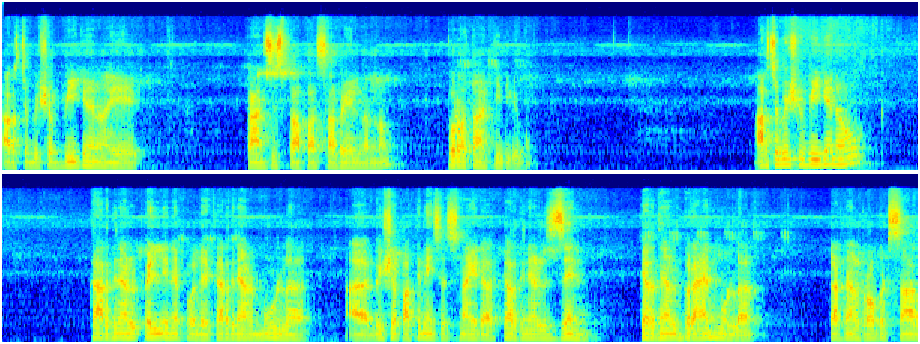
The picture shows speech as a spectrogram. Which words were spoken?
ആർച്ച് ബിഷപ്പ് വീഗനോയെ ഫ്രാൻസിസ് പാപ്പ സഭയിൽ നിന്നും പുറത്താക്കിയിരിക്കുന്നു. ആർച്ച് ബിഷപ്പ് വീഗനോ കാർദിനാൾ പെല്ലിനെ പോലെ കാർദിനാൾ മുള്ള bishop Athanasius Schneider cardinal Zen cardinal Brandmuller cardinal Robert Sarah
